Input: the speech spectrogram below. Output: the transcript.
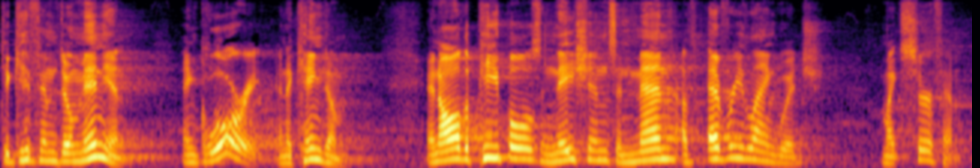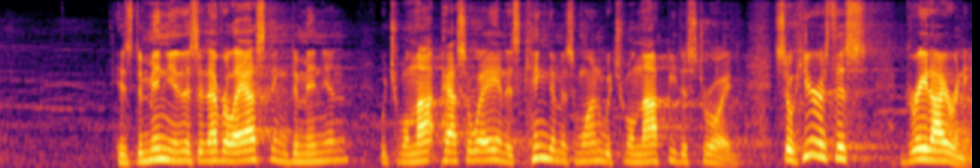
to give him dominion and glory and a kingdom. And all the peoples and nations and men of every language might serve him. His dominion is an everlasting dominion which will not pass away, and his kingdom is one which will not be destroyed. So here is this great irony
